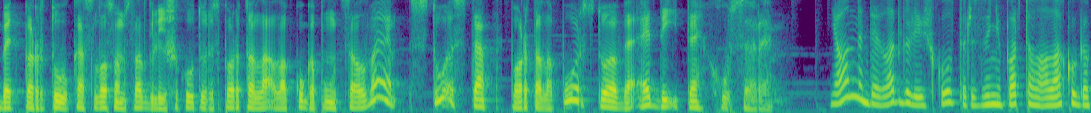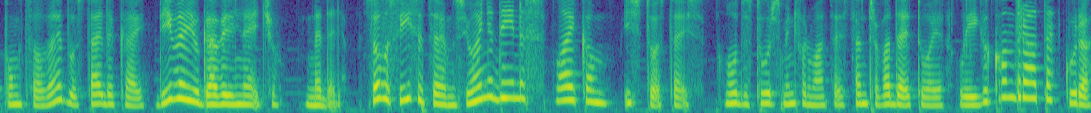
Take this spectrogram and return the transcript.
Bet par to, kas lasāms latviešu kultūras portālā lakuga.lv, stosta portāla porcelāna Edīte Husare. Jaunadēļ Latvijas kultūras ziņu portālā lakuga.lv būs tāda kā divu gaviļneču nedēļa. Savus īsacējumus Joņadīnas laikam iztostējis Lūdzas turisma informācijas centra vadētoja Līga Kondrāte, kura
